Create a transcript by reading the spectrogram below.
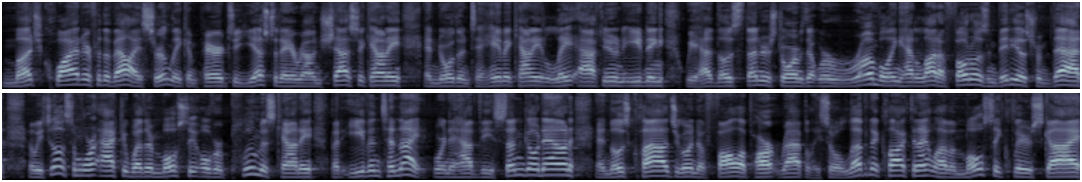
much quieter for the valley, certainly compared to yesterday around Shasta County and northern Tehama County. Late afternoon, evening, we had those thunderstorms that were rumbling, had a lot of photos and videos from that, and we still have some more active weather mostly over Plumas County, but even tonight, we're going to have the sun go down and those clouds are going to fall apart rapidly. So 11 o'clock tonight, we'll have a mostly clear sky,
